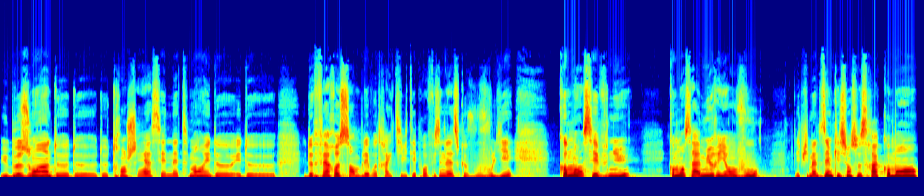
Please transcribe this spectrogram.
eu besoin de, de, trancher assez nettement et, de, et de, de faire ressembler votre activité professionnelle à ce que vous vouliez. Comment c'est venu Comment ça a mûri en vous et puis ma deuxième question, ce sera comment,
